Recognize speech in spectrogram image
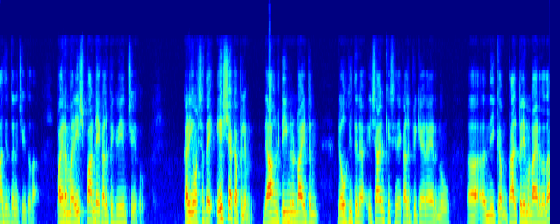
ആദ്യം തന്നെ ചെയ്തത്. പകരം മനീഷ് പാണ്ഡെയെ കളിപ്പിക്കുകയും ചെയ്തു. കഴിഞ്ഞ വർഷത്തെ ഏഷ്യ കപ്പിലും രാഹുൽ ടീമിലുണ്ടായിട്ടും രോഹിത്തിന് ഇഷാൻ കിഷനെ കളിപ്പിക്കാനായിരുന്നു നീക്കം താല്പര്യമുണ്ടായിരുന്നത്.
